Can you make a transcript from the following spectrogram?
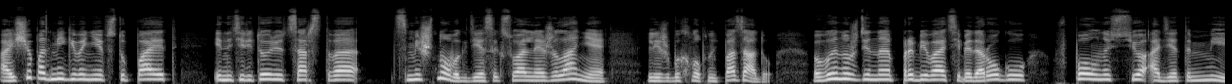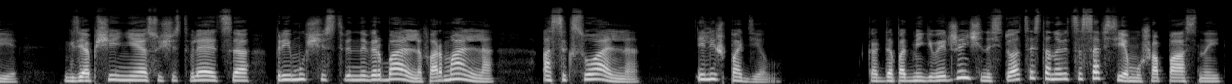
А еще подмигивание вступает и на территорию царства смешного, где сексуальное желание, лишь бы хлопнуть по заду, вынуждено пробивать себе дорогу в полностью одетом мире, где общение осуществляется преимущественно вербально, формально, а сексуально и лишь по делу. Когда подмигивает женщина, ситуация становится совсем уж опасной.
